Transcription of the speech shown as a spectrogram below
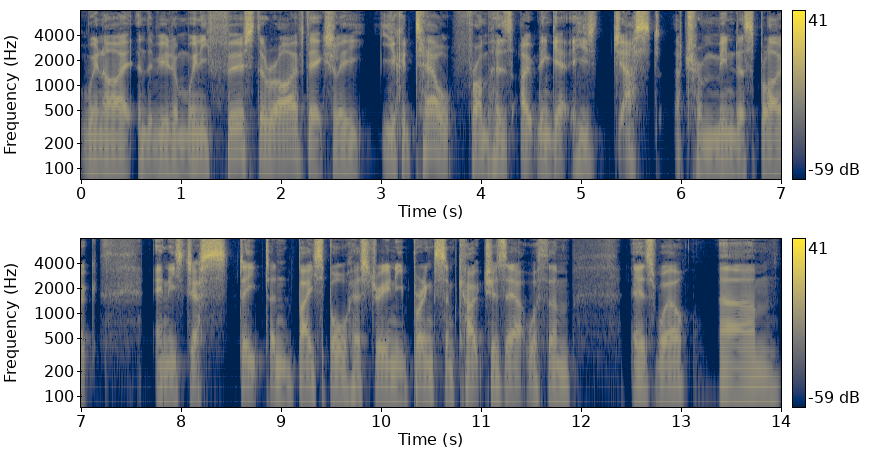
when I interviewed him when he first arrived. Actually, you could tell from his opening get he's just a tremendous bloke, and he's just steeped in baseball history, and he brings some coaches out with him as well. Um,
